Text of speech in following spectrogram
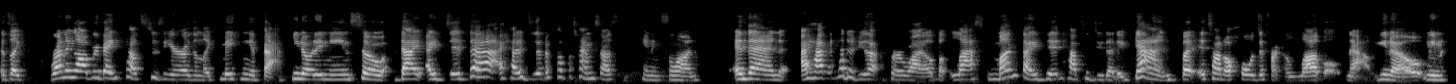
it's like running all your bank accounts to zero, then like making it back. You know what I mean? So that I did that. I had to do it a couple times when I was in the tanning salon. And then I haven't had to do that for a while, but last month I did have to do that again, but it's on a whole different level now. You know, I mean,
